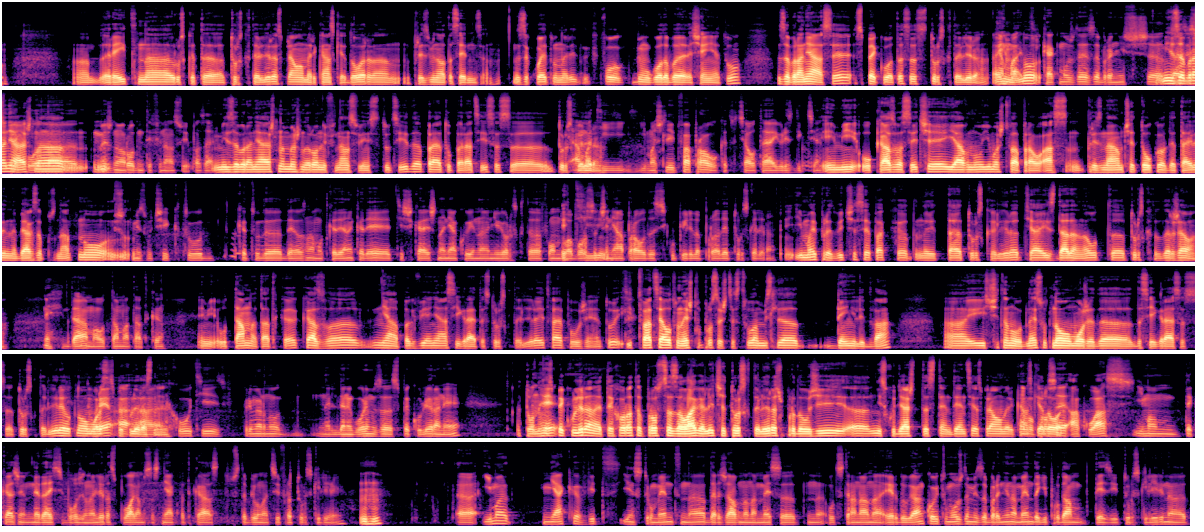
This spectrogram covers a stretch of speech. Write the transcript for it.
рейт на руската, турската лира спрямо американския долар а, през миналата седмица. За което, нали, какво би могло да бъде решението? Забранява се спекулата с турската лира. А Ама, именно... ти как можеш да я забраниш ми тази забраняваш на... на международните финансови пазари? Ми забраняваш на международни финансови институции да правят операции с а, турска Ама лира. ти имаш ли това право като цяло тая юрисдикция? Еми, оказва се, че явно имаш това право. Аз признавам, че толкова в детайли не бях запознат, но... Защото ми звучи като като да, да я знам откъде на къде ти ще кажеш на някой на Нью-Йоркската фондова е, борса, че няма право да си купи или да продаде турска лира. Има и предвид, че все пак нали, тая турска лира, тя е издадена от а, турската държава. Не, да, ма от там нататък. Еми, от там нататък казва, няма пък, вие няма си играете с турската лира и това е положението. И това цялото нещо просъществува, мисля, ден или два а, и считано от днес отново може да, да се играе с турската лира и отново Добре, може да се спекулира а, с нея. Хубаво ти, примерно, нали, да не говорим за спекулиране. То не е те... спекулиране. Те хората просто са залагали, че турската лира ще продължи а, нисходящата с тенденция спрямо американския долар. Е, ако аз имам, да кажем, не дай си Боже, нали, разполагам с някаква така стабилна цифра турски лири, mm-hmm. а, има някакъв вид инструмент на държавна намеса от страна на Ердоган, който може да ми забрани на мен да ги продам тези турски лири на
